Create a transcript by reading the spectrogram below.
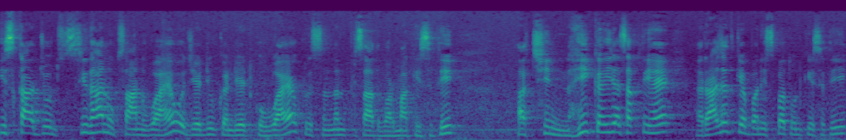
इसका जो सीधा नुकसान हुआ है, वो जेडीयू कैंडिडेट को हुआ है और कृष्णनंदन प्रसाद वर्मा की स्थिति अच्छी नहीं कही जा सकती है। राजद के बनस्पत उनकी स्थिति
